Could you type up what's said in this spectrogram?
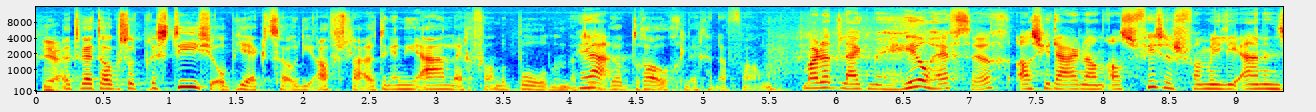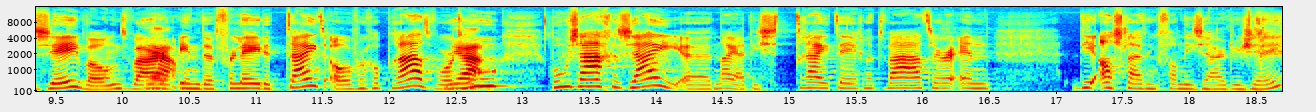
Ja. Het werd ook een soort prestigeobject, zo die afsluiting en die aanleg van de polder. Natuurlijk, dat droog liggen daarvan. Maar dat lijkt me heel heftig als je daar dan als vissersfamilie aan een zee woont, waar in de verleden tijd over gepraat wordt. Hoe, hoe zagen zij uh, nou ja, die strijd tegen het water en die afsluiting van die Zuiderzee?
